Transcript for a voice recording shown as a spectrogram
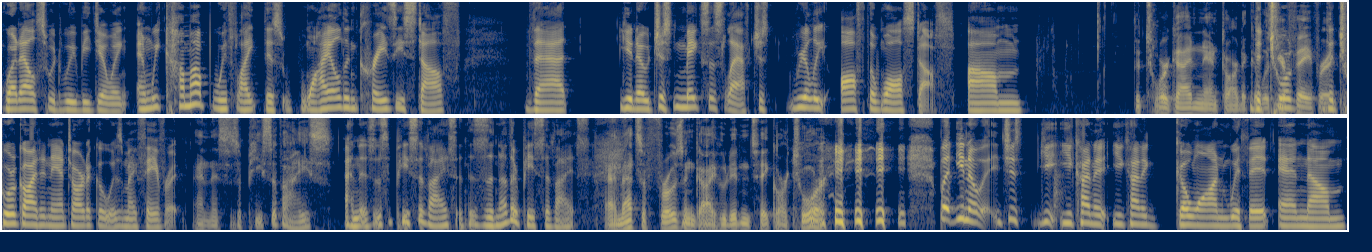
what else would we be doing? And we come up with like this wild and crazy stuff that, you know, just makes us laugh, just really off the wall stuff. Um, The tour guide in Antarctica the was tour, your favorite. The tour guide in Antarctica was my favorite. and this is a piece of ice. and this is a piece of ice, and this is another piece of ice. And that's a frozen guy who didn't take our tour. But you know, it just you kind of you kind of go on with it, and um,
